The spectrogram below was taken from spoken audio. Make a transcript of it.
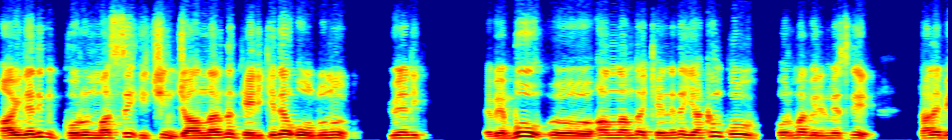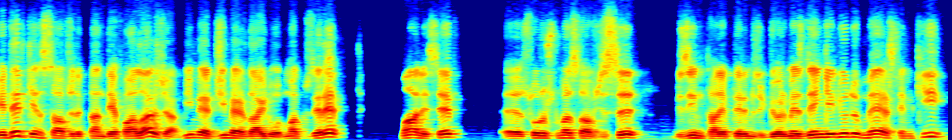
ailenin korunması için canlarının tehlikede olduğunu yönelik ve bu e, anlamda kendine yakın koru, koruma verilmesini talep ederken savcılıktan defalarca BİMER, CİMER dahil olmak üzere maalesef e, soruşturma savcısı bizim taleplerimizi görmezden geliyordu. Meğersem ki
